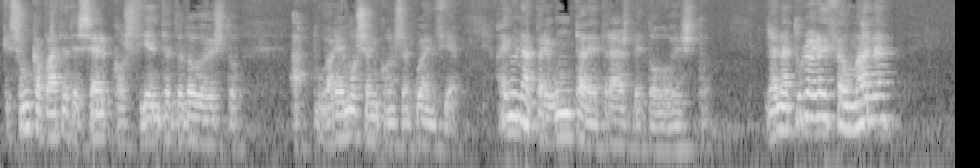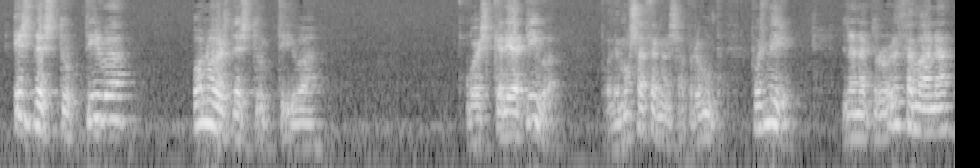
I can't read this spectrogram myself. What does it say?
que son capaces de ser conscientes de todo esto, actuaremos en consecuencia. Hay una pregunta detrás de todo esto. ¿La naturaleza humana es destructiva o no es destructiva? ¿O es creativa? Podemos hacernos esa pregunta. Pues mire, la naturaleza humana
